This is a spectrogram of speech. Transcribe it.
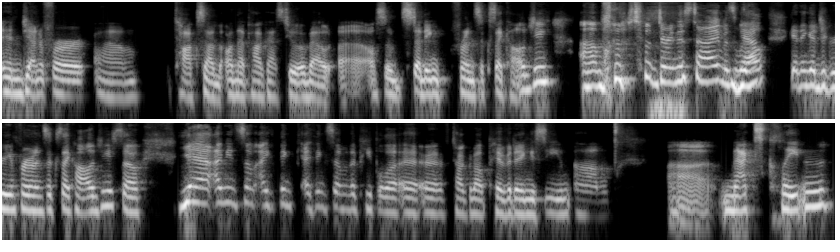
and jennifer um, talks on on that podcast too about uh, also studying forensic psychology um, during this time as well, yeah. getting a degree in forensic psychology. So, yeah, I mean, some I think I think some of the people uh, uh, have talked about pivoting. You see, um, uh, Max Clayton,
